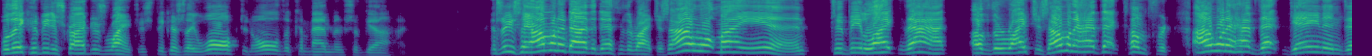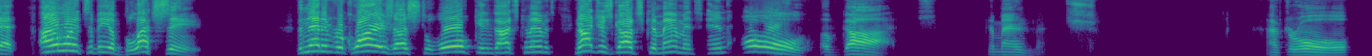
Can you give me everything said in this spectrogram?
Well, they could be described as righteous because they walked in all the commandments of God. And so you say, I want to die the death of the righteous. I want my end to be like that of the righteous. I want to have that comfort. I want to have that gain in death. I want it to be a blessing. Then that requires us to walk in God's commandments, not just God's commandments, in all of God's commandments. After all,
